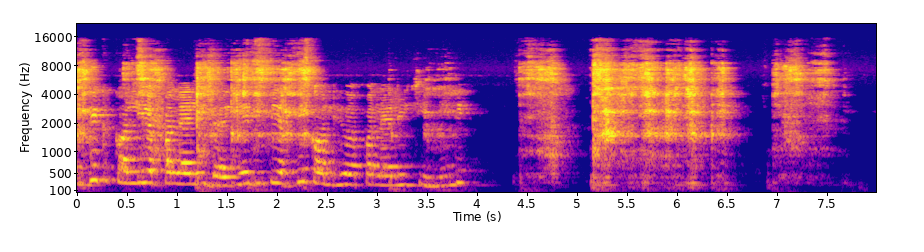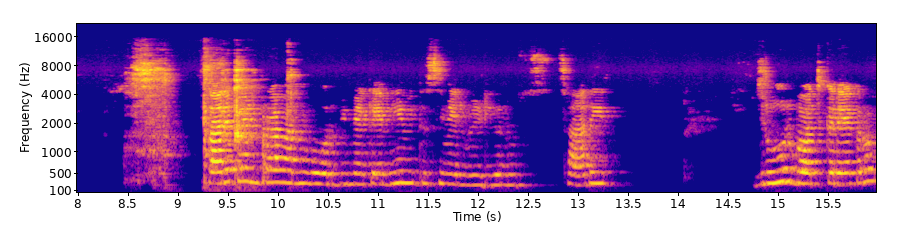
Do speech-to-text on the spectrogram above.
ਅੱਧੀ ਕੁ ਕੌਲੀ ਆਪਾਂ ਲੈ ਲਈ ਦਲੀਏ ਦੀ ਤੇ ਅੱਧੀ ਕੌਲੀ ਆਪਾਂ ਲੈ ਲਈ ਚੀਨੀ ਦੀ ਸਾਰੇ ਭੈਣ ਭਰਾਵਾਂ ਨੂੰ ਹੋਰ ਵੀ ਮੈਂ ਕਹਿੰਦੀ ਹਾਂ ਵੀ ਤੁਸੀਂ ਮੇਰੀ ਵੀਡੀਓ ਨੂੰ ਸਾਰੀ ਜ਼ਰੂਰ ਵਾਚ ਕਰਿਆ ਕਰੋ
